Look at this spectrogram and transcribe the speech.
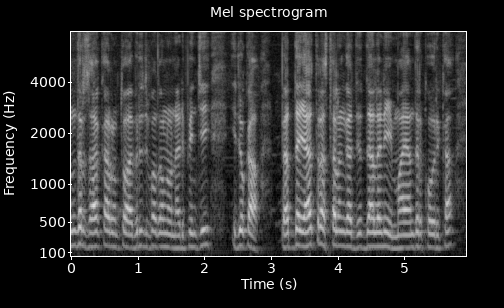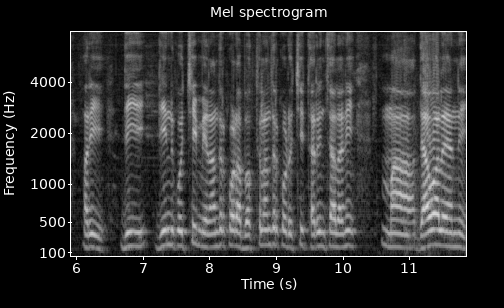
అందరి సహకారంతో అభివృద్ధి పదంలో నడిపించి ఇది ఒక పెద్ద యాత్రా స్థలంగా దిద్దాలని మా అందరి కోరిక. మరి దీ దీనికి వచ్చి మీరందరూ కూడా భక్తులందరూ కూడా వచ్చి తరించాలని మా దేవాలయాన్ని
